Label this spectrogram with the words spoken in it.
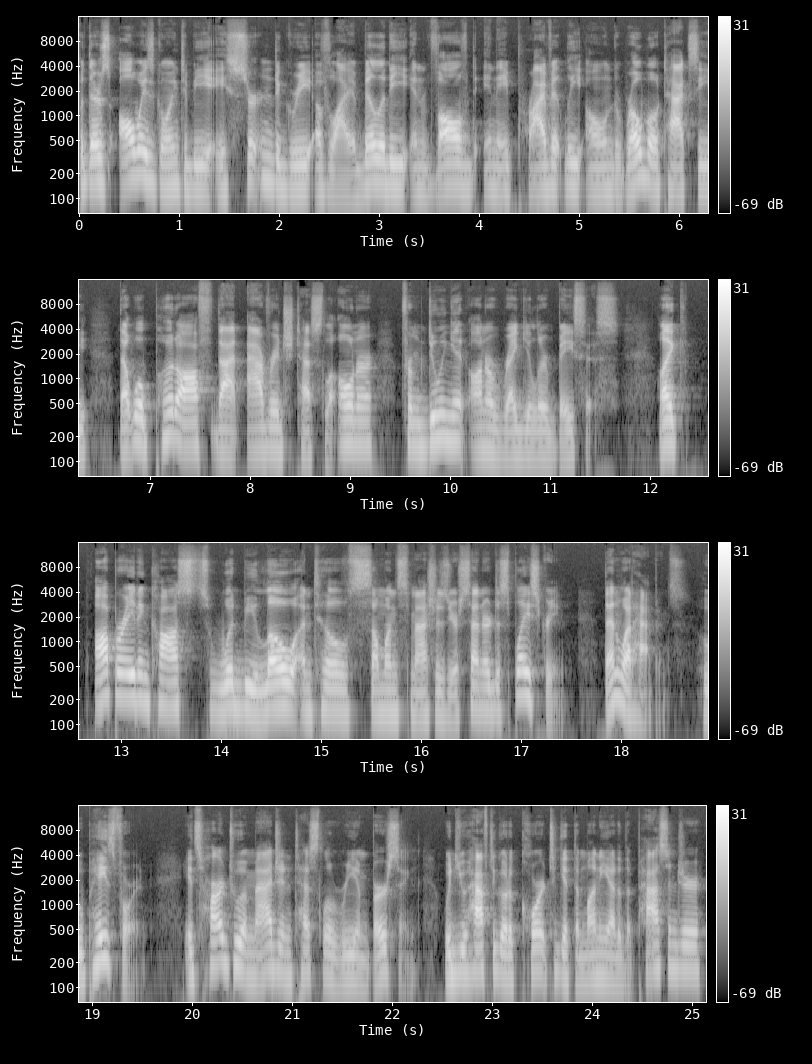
but there's always going to be a certain degree of liability involved in a privately owned robo-taxi that will put off that average Tesla owner from doing it on a regular basis. Like, operating costs would be low until someone smashes your center display screen. Then what happens? Who pays for it? It's hard to imagine Tesla reimbursing. Would you have to go to court to get the money out of the passenger?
